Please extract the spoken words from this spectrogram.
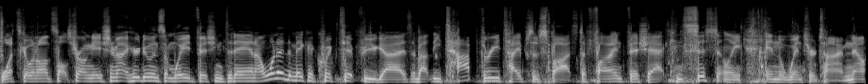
What's going on, Salt Strong Nation? I'm out here doing some wade fishing today, and I wanted to make a quick tip for you guys about the top three types of spots to find fish at consistently in the winter time. Now,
